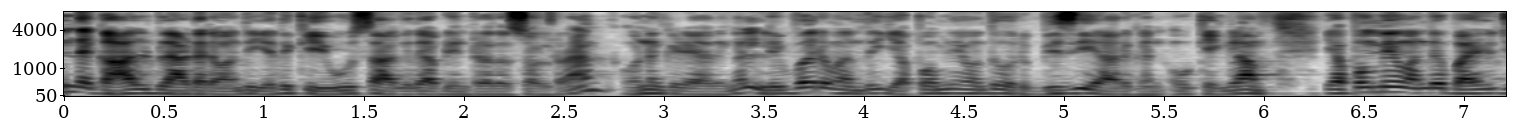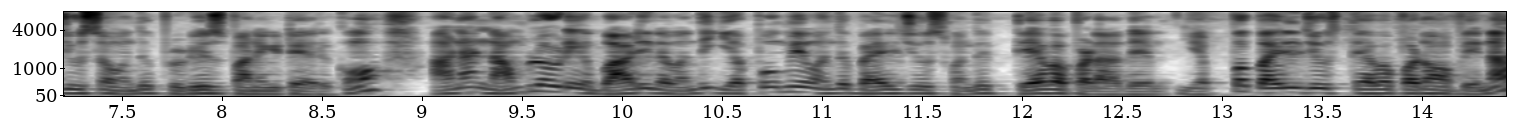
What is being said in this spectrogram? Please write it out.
இந்த கால் பிளாடர் வந்து எதுக்கு யூஸ் ஆகுது அப்படின்றத சொல்கிறேன் ஒன்றும் கிடையாதுங்க. லிவர் வந்து எப்போவுமே வந்து ஒரு பிஸி ஆர்கன் ஓகேங்களா எப்போவுமே வந்து பைல் ஜூஸை வந்து ப்ரொடியூஸ் பண்ணிக்கிட்டே இருக்கும். ஆனால் நம்மளுடைய பாடியில் வந்து எப்போவுமே வந்து பயல் ஜூஸ் வந்து தேவைப்படாது. எப்போ பைல் ஜூஸ் தேவைப்படும் அப்படின்னா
